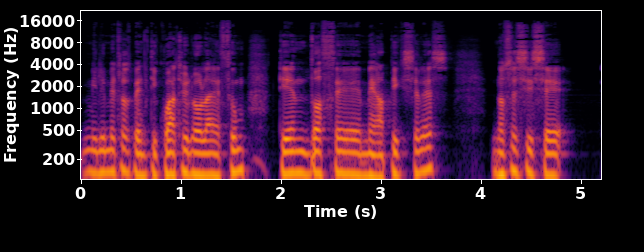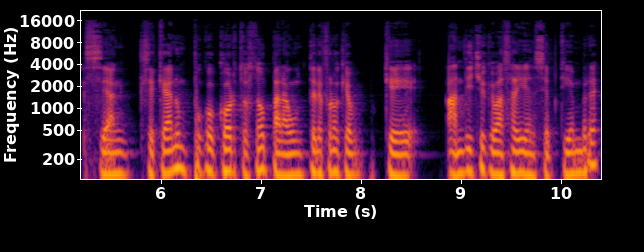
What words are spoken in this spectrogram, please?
milímetros, 24 y luego la de zoom, tienen 12 megapíxeles. No sé si se, se, se quedan un poco cortos, ¿no? Para un teléfono que, que han dicho que va a salir en septiembre.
